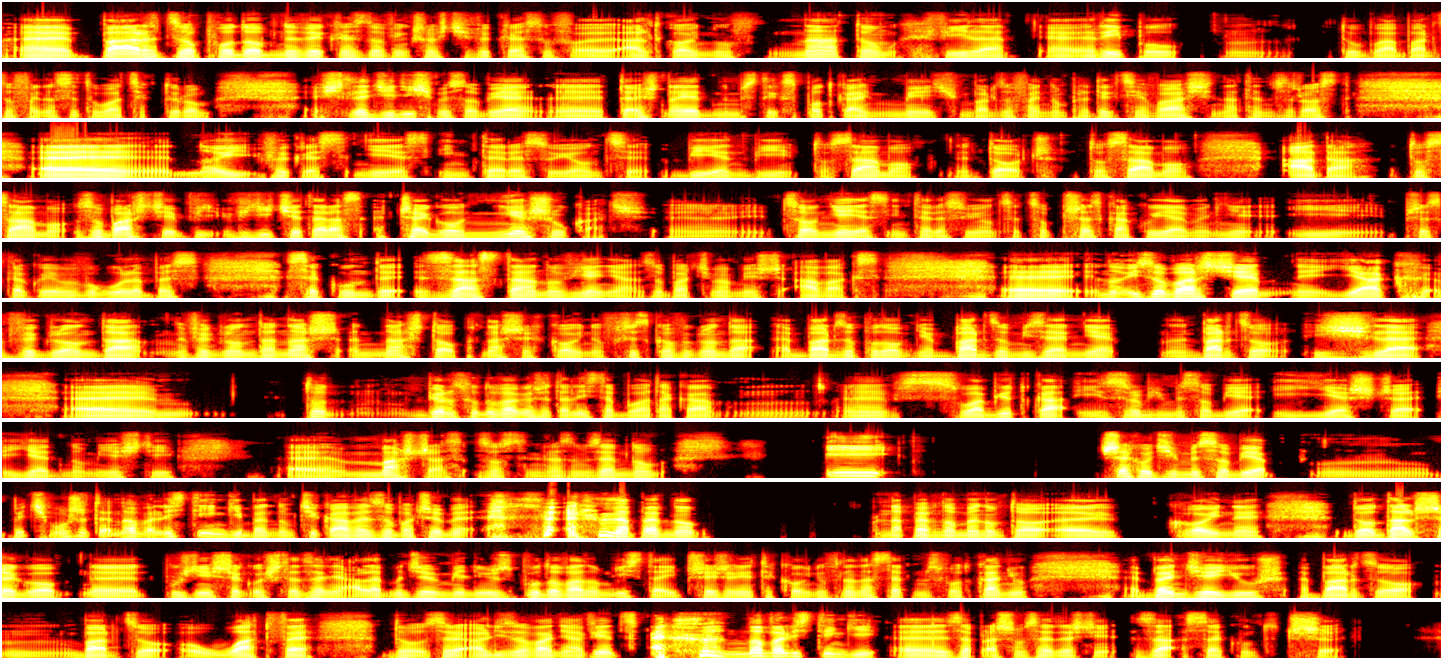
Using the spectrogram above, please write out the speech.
bardzo podobny wykres do większości wykresów altcoinów. Na tą chwilę e, Ripple, mm, tu była bardzo fajna sytuacja, którą śledziliśmy sobie e, też na jednym z tych spotkań. Mieliśmy bardzo fajną predykcję właśnie na ten wzrost. E, No i wykres nie jest interesujący. BNB to samo, Dodge to samo, ADA to samo. Zobaczcie, wi- widzicie teraz, czego nie szukać, e, co nie jest interesujące, co przeskakujemy nie, i przeskakujemy w ogóle bez sekundy zastanowienia. Zobaczcie, mamy jeszcze AVAX. E, No i zobaczcie, jak wygląda, wygląda nasz, nasz top naszych coinów. Wszystko wygląda bardzo podobnie, bardzo mizernie, bardzo źle. To biorąc pod uwagę, że ta lista była taka mm, e, słabiutka i zrobimy sobie jeszcze jedną, jeśli e, masz czas, zostań razem ze mną. I przechodzimy sobie, mm, być może te nowe listingi będą ciekawe, zobaczymy. Na pewno na pewno będą to e, coiny do dalszego, e, późniejszego śledzenia, ale będziemy mieli już zbudowaną listę i przejrzenie tych coinów na następnym spotkaniu e, będzie już bardzo, mm, bardzo łatwe do zrealizowania, więc nowe listingi e, zapraszam serdecznie za sekund 3.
